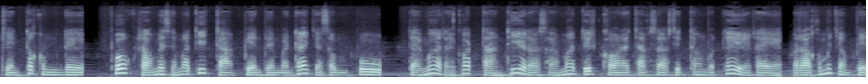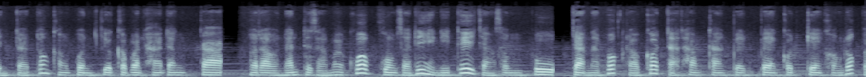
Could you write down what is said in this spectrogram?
เกนต้นกำเนิดพวกเราไม่สามารถที่จะเปลี่ยนเป็นมันได้อย่างสมบูรณ์แต่เมื่อไหร่ก็ตามที่เราสามารถยึดครองอาณาจักรศักดิ์สิทธิ์ทั้งหมดได้แล้วเราก็ไม่จำเป็นจะต้องกังวลเกี่ยวกับปัญหาดังกล่าวเรานั้นจะสามารถควบคุมสถานที่แห่งนี้ได้อย่างสมบูรณ์ จากนั้นพวกเราก็จะทำการเปลี่ยนแปลงกฎเกณฑ์ของโลกใบ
